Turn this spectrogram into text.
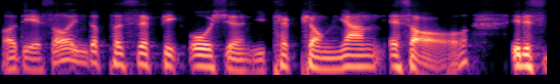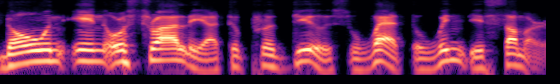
어디에서 in the Pacific Ocean 이 태평양에서 it is known in Australia to produce wet windy summers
